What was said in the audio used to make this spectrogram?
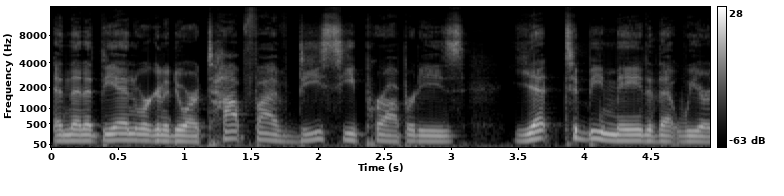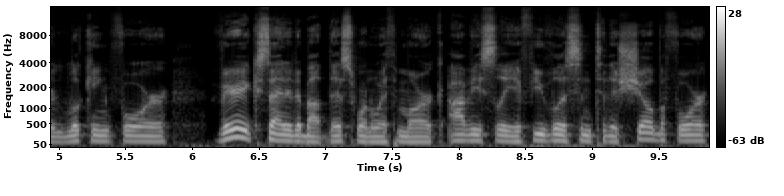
and then at the end, we're going to do our top five DC properties yet to be made that we are looking for. Very excited about this one with Mark. Obviously, if you've listened to the show before,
